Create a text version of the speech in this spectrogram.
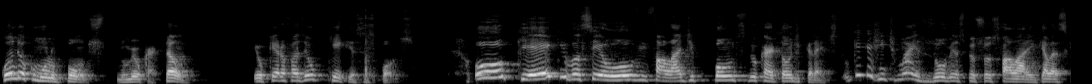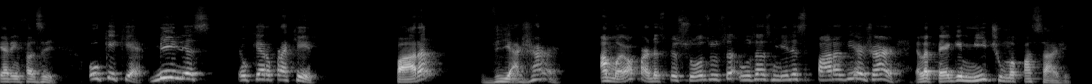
quando eu acumulo pontos no meu cartão, eu quero fazer o que com esses pontos? O que que você ouve falar de pontos do cartão de crédito? O que, que a gente mais ouve as pessoas falarem que elas querem fazer? O que, que é? Milhas, eu quero para quê? Para viajar. A maior parte das pessoas usa, usa as milhas para viajar. Ela pega e emite uma passagem.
